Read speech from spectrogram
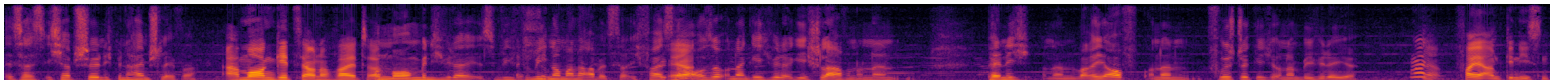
Das heißt, ich habe schön, ich bin Heimschläfer. ah, morgen geht's ja auch noch weiter. Und morgen bin ich wieder, ist wie für mich normaler Arbeitstag. Ich fahre jetzt Ja. nach Hause und dann gehe ich wieder, gehe ich schlafen und dann penne ich und dann wache ich auf und dann frühstücke ich und dann bin ich wieder hier. Ja, Feierabend genießen.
